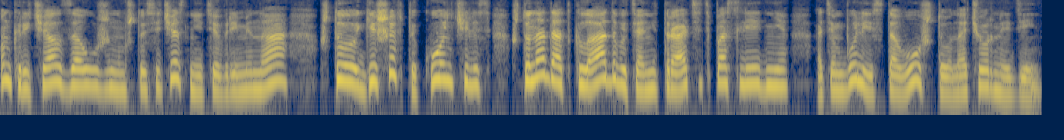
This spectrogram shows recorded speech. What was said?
Он кричал за ужином, что сейчас не те времена, что гешефты кончились, что надо откладывать, а не тратить последнее, а тем более из того, что на черный день.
